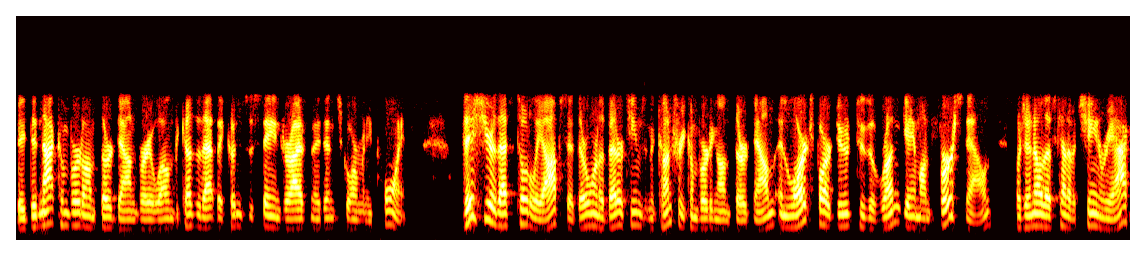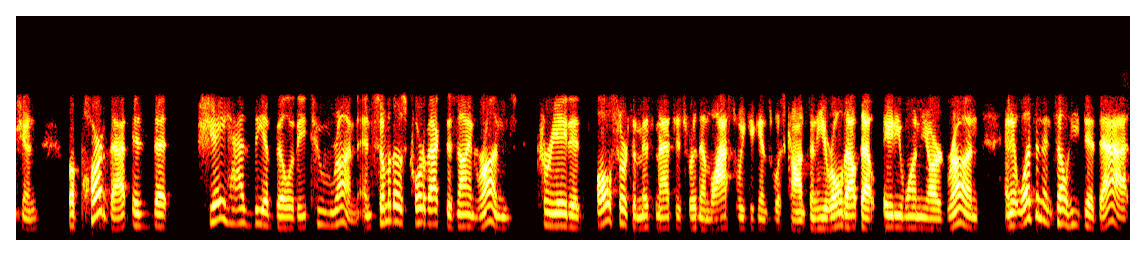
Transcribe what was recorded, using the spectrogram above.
They did not convert on third down very well, and because of that, they couldn't sustain drives and they didn't score many points. This year, that's totally opposite. They're one of the better teams in the country converting on third down, in large part due to the run game on first down, which I know that's kind of a chain reaction. But part of that is that Shea has the ability to run, and some of those quarterback designed runs created all sorts of mismatches for them last week against Wisconsin. He rolled out that 81 yard run, and it wasn't until he did that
